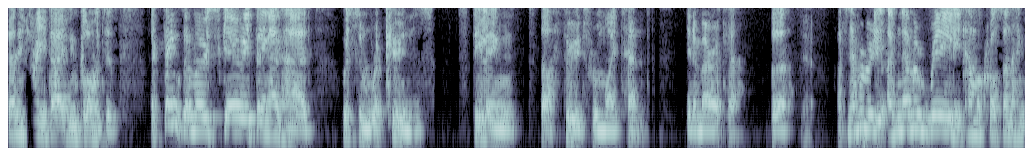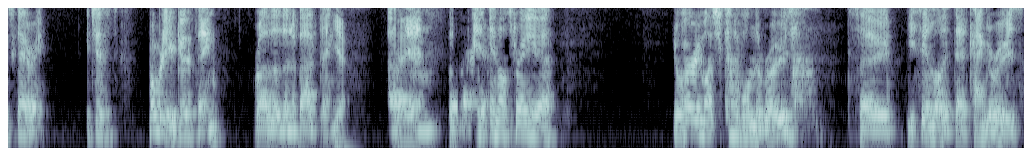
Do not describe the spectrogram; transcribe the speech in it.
33,000 kilometers. I think the most scary thing I've had was some raccoons stealing stuff, food from my tent in America. But yeah. I've never really, I've never really come across anything scary, which is probably a good thing rather than a bad thing. Yeah. Um, yeah, yeah. But in, in Australia, you're very much kind of on the road, so you see a lot of dead kangaroos.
